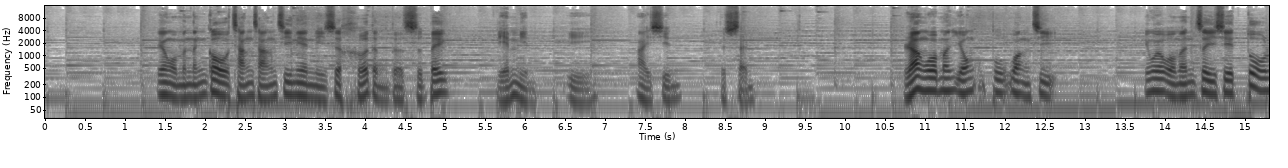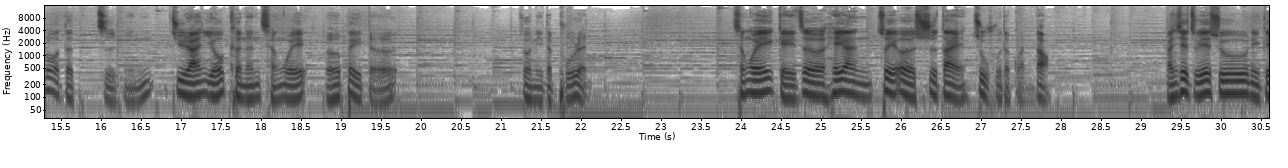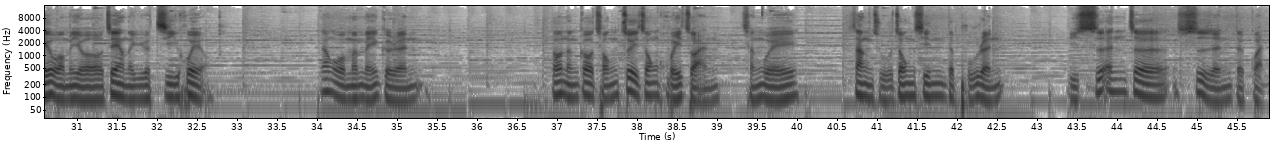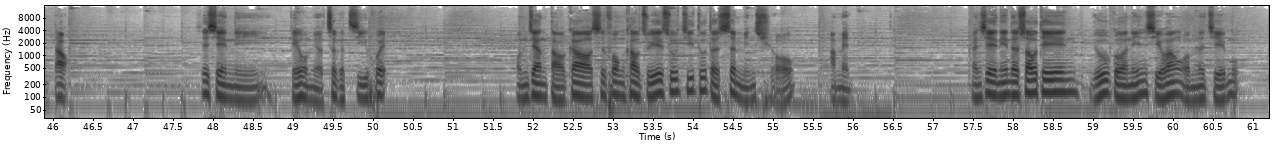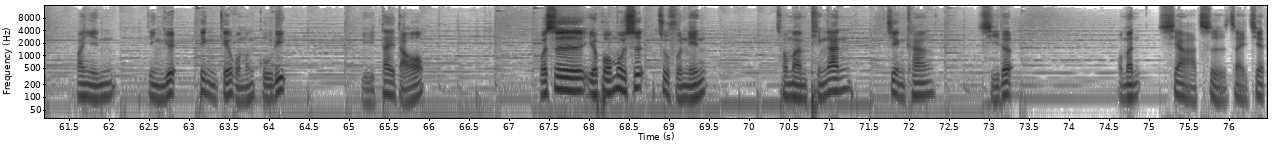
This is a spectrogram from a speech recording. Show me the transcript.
愿我们能够常常纪念你是何等的慈悲、怜悯与爱心的神，让我们永不忘记因为我们这一些堕落的子民，居然有可能成为俄贝德，做你的仆人，成为给这黑暗罪恶世代祝福的管道。感谢主耶稣，你给我们有这样的一个机会哦，让我们每一个人都能够从最终回转，成为上主中心的仆人。与施恩这世人的管道，谢谢你给我们有这个机会。我们这样祷告是奉靠主耶稣基督的圣名求，阿门。感谢您的收听。如果您喜欢我们的节目，欢迎订阅并给我们鼓励与带导。我是尤伯牧师，祝福您充满平安、健康。喜乐，我们下次再见。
